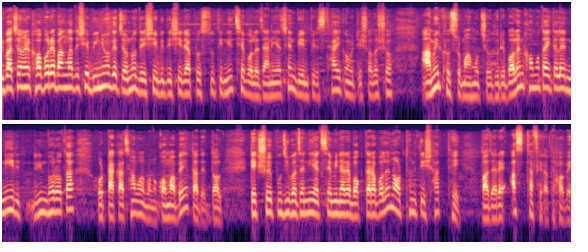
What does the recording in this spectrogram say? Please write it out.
নির্বাচনের খবরে বাংলাদেশে বিনিয়োগের জন্য দেশি বিদেশিরা প্রস্তুতি নিচ্ছে বলে জানিয়েছেন বিএনপির স্থায়ী কমিটির সদস্য আমির খসরু মাহমুদ চৌধুরী। বলেন, ক্ষমতায় গেলে নির- ঋণভরতা ও টাকা ছাপানো কমাবে তাদের দল। টেকসই পুঁজিবাজার নিয়ে এক সেমিনারে বক্তারা বলেন, অর্থনীতির স্বার্থেই বাজারে আস্থা ফেরাতে হবে।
